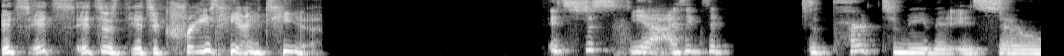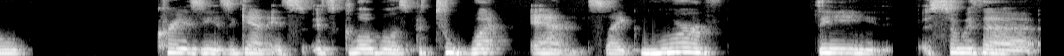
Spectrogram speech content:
it's it's it's a it's a crazy idea. It's just, yeah, I think that the part to me that is so crazy is again, it's it's globalist, but to what ends? Like more of the so with a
